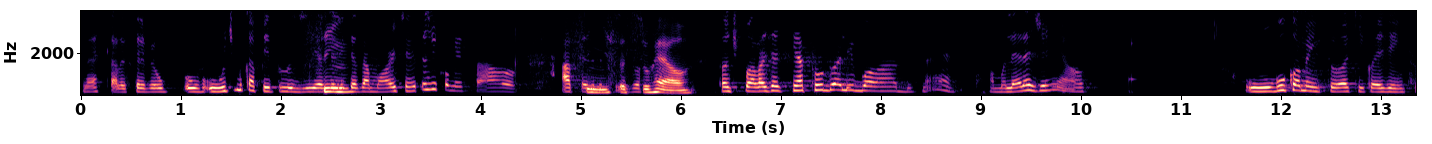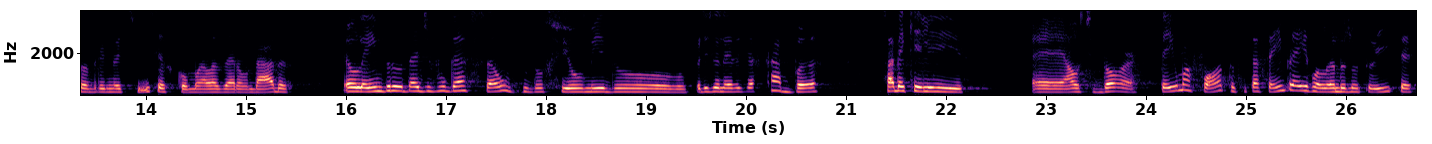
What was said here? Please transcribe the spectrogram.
né? Que ela escreveu o, o último capítulo de As. Relíquias da Morte antes de começar a Pedra Sim, isso é surreal. Então, tipo, ela já tinha tudo ali bolado, né? A mulher é genial. O Hugo comentou aqui com a gente sobre notícias, como elas eram dadas. Eu lembro da divulgação do filme do Prisioneiro de Azkaban. Sabe aqueles é, outdoor? Tem uma foto que tá sempre aí rolando no Twitter,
